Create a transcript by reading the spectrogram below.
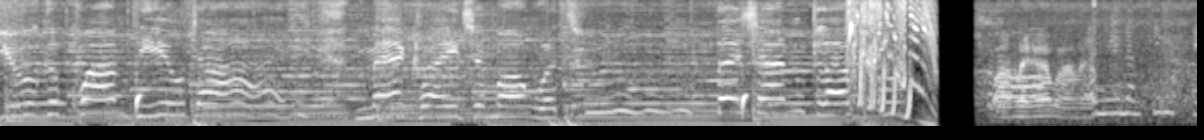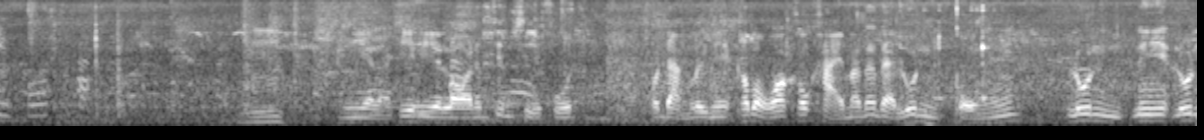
อยู่กับความเดียวดายแม้ใครจะมองว่าทุก นี่แหละที่เฮียรอน้ำจิ้มซีฟู้ดเขาดังเรื่องนี้เขาบอกว่าเขาขายมาตั้งแต่รุ่นกงรุ่นนี่รุ่น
